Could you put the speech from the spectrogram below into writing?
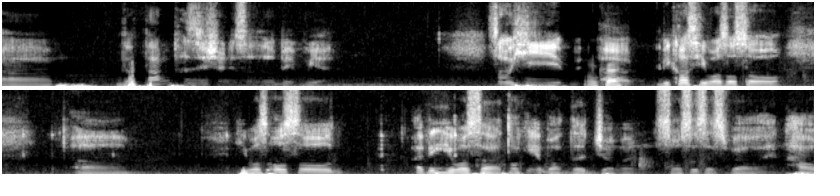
um, the thumb position is a little bit weird. So he, Okay. uh, because he was also, um, he was also, I think he was uh, talking about the German sources as well and how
